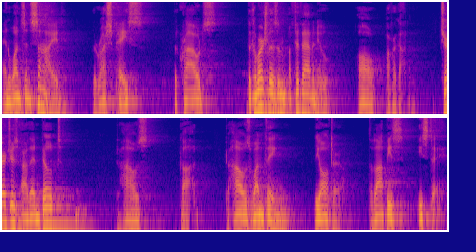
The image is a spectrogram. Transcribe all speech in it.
And once inside, the rush pace, the crowds, the commercialism of Fifth Avenue, all are forgotten. Churches are then built to house God, to house one thing, the altar, the lapis iste,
